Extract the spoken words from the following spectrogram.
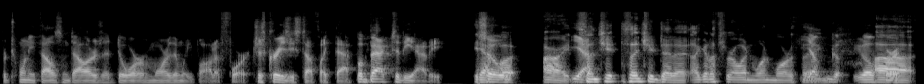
for twenty thousand dollars a door more than we bought it for. Just crazy stuff like that. But back to the Abbey. Yeah. so well, all right. yeah. Since you since you did it, I got to throw in one more thing. yep, go, go for Uh, it.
